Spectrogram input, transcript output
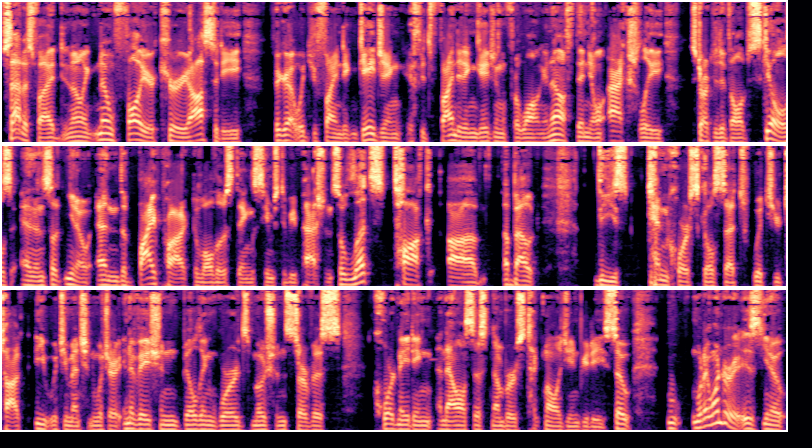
satisfied. You know, like no, follow your curiosity, figure out what you find engaging. If you find it engaging for long enough, then you'll actually start to develop skills, and then so you know, and the byproduct of all those things seems to be passion. So let's talk uh, about these 10 core skill sets, which you talked, which you mentioned, which are innovation, building words, motion, service, coordinating, analysis, numbers, technology, and beauty. So what I wonder is, you know,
